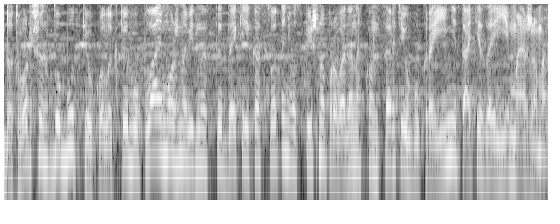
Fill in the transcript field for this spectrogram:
До творчих здобутків колективу Плай можна віднести декілька сотень успішно проведених концертів в Україні, так і за її межами.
